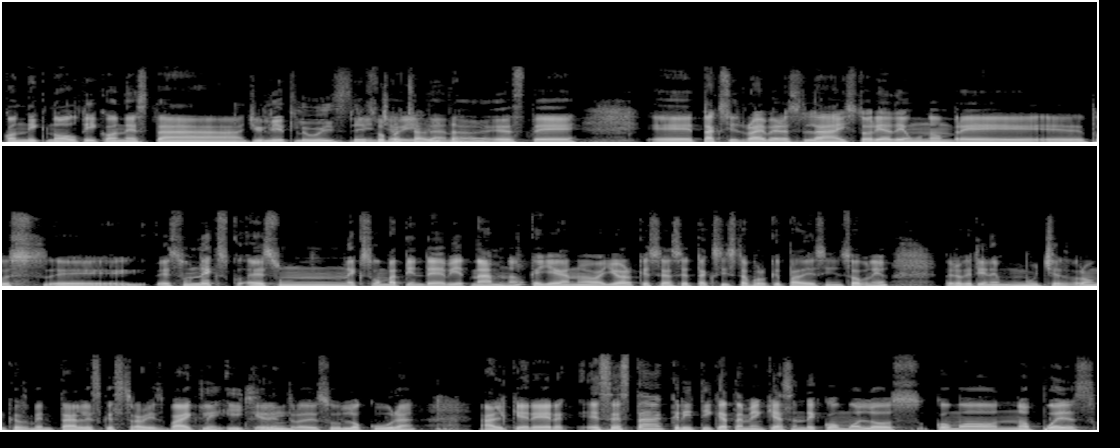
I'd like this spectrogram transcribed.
con Nick Nolte con esta Juliette Lewis, sí, super chavita, Este eh, Taxi Driver es la historia de un hombre, eh, pues eh, es un ex, es un excombatiente de Vietnam, ¿no? Que llega a Nueva York, que se hace taxista porque padece insomnio, pero que tiene muchas broncas mentales, que es Travis Bikley, y que dentro de su locura, al querer, es esta crítica también que hacen de cómo los, cómo no puedes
